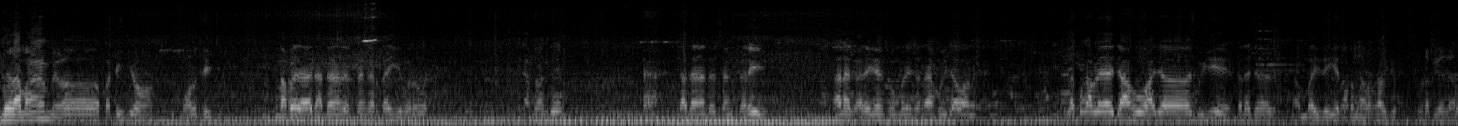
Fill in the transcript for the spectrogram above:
મેળામાં મેળો પટી ગયો મોડું થઈ ગયું. આપણે દાદાના દર્શન કરતા આવીએ બરોબર? દાદાના દર્શન કરી અને ઘરે જઈને સોમવારે સદા હોઈ જવાનું. લગભગ આપણે જાહુ આજે જોઈએ કદાચ અંબાજી જઈએ તો તમને બતાવજો. થોડા પીવા જાવ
